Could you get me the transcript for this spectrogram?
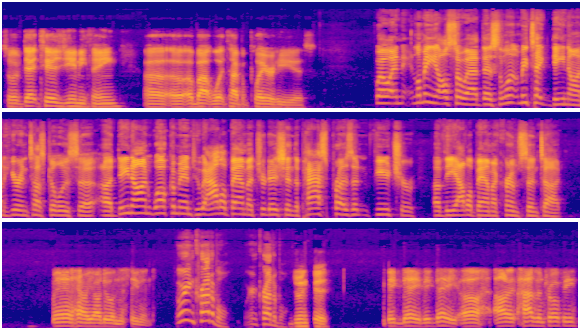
So if that tells you anything uh, about what type of player he is. Well, and let me also add this. Let me take Denon here in Tuscaloosa. Uh, Denon, welcome into Alabama tradition, the past, present, and future of the Alabama Crimson Tide. Man, how are y'all doing this evening? We're incredible. We're incredible. Doing good. Big day, big day. Uh, Heisman Trophy.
